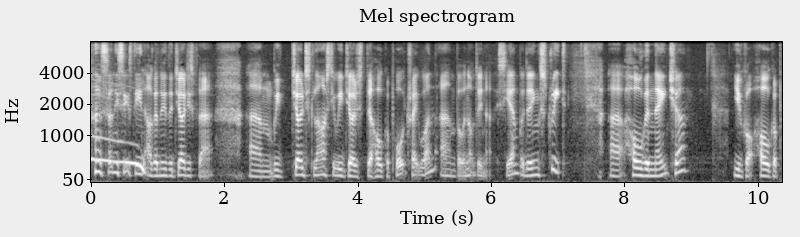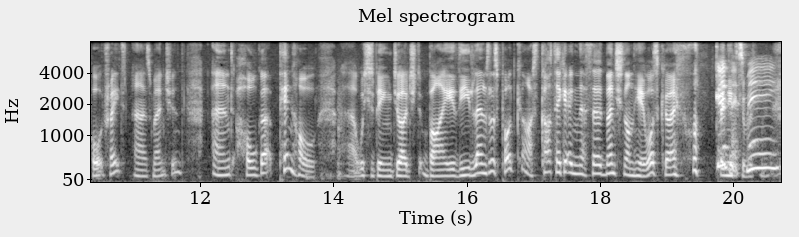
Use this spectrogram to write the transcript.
Sunny 16 are going to be the judges for that. Um, we judged last year. We judged the Holga portrait one, um, but we're not doing that this year. We're doing street, uh, Holga nature. You've got Holga Portrait, as mentioned, and Holga Pinhole, uh, which is being judged by the Lensless podcast. God, they're getting their third mention on here. What's going on? Goodness me.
